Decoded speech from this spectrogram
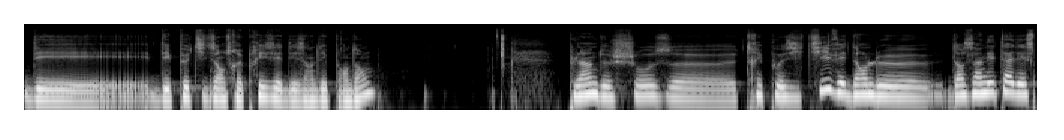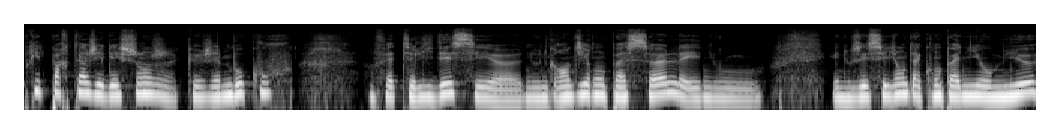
des, des petites entreprises et des indépendants. Plein de choses euh, très positives et dans, le, dans un état d'esprit de partage et d'échange que j'aime beaucoup. En fait, l'idée, c'est euh, nous ne grandirons pas seuls et nous et nous essayons d'accompagner au mieux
